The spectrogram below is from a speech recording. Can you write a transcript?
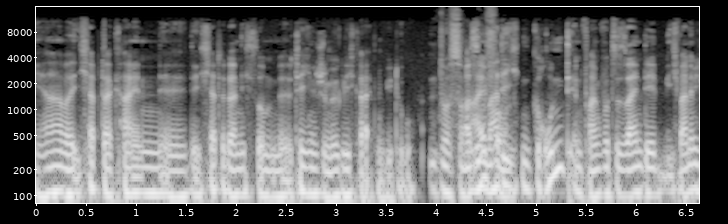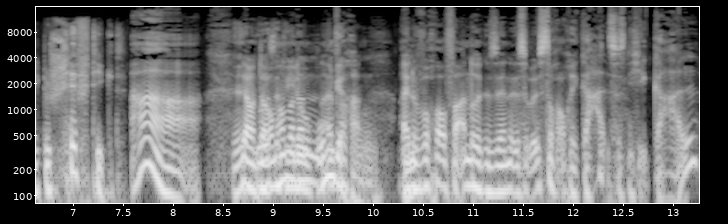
Ja, aber ich habe da keinen, äh, ich hatte da nicht so technische Möglichkeiten wie du. Du hast so ein Außerdem iPhone. hatte ich einen Grund in Frankfurt zu sein, den, ich war nämlich beschäftigt. Ah, ja, ja und darum haben wir dann umgehangen. eine Woche auf eine andere gesendet. Ist, ist doch auch egal. Ist das nicht egal?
